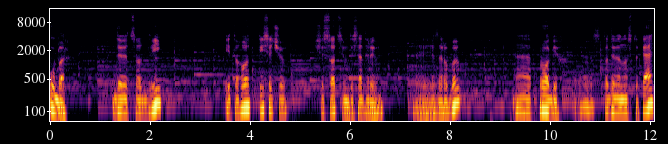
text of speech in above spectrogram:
Uber 902 і того 1670 гривень. Е, Я заробив. Е, Пробіг е, 195.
